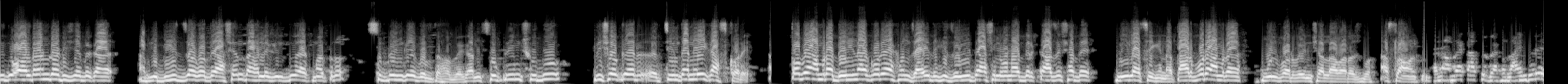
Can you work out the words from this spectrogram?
যদি অলরাউন্ডার হিসেবে আপনি বীজ জগতে আসেন, তাহলে কিন্তু একমাত্র সুপ্রিমকেই বলতে হবে। কারণ সুপ্রিম শুধু কৃষকের চিন্তা নিয়েই কাজ করে। তবে আমরা দেরি না করে এখন যাই দেখি জমিতে আসলে ওনাদের কাজের সাথে মিল আছে কিনা? তারপরে আমরা মূল পর্বে ইনশাল্লাহ আবার আসব। আসসালাম আলাইকুম। আমরা কাজ করব এখন লাইন ধরে।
